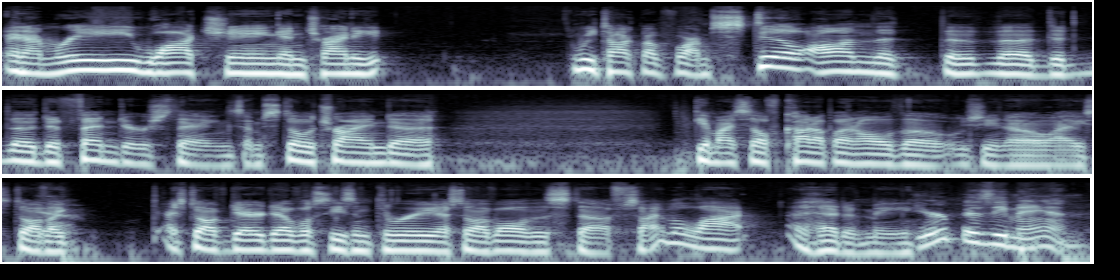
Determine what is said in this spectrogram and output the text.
and I'm re-watching and trying to. We talked about before. I'm still on the the the the, the defenders things. I'm still trying to get myself caught up on all those. You know, I still have Yeah. like I still have Daredevil season three. I still have all this stuff, so I have a lot ahead of me. You're a busy man.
